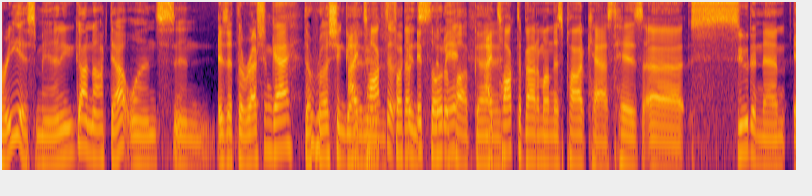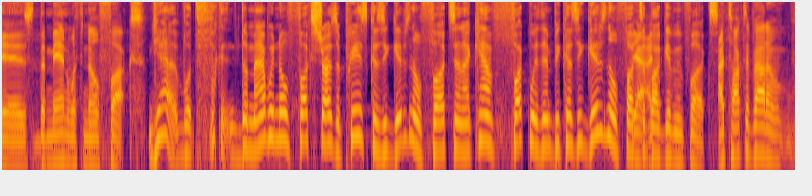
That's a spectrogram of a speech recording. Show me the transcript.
Prius, man. He got knocked out once, and Is it the Russian guy? the Russian guy, I dude, talked the fucking the soda man- pop guy. I talked about him on this podcast. His uh, pseudonym is the man with no fucks. Yeah, but fucking the man with no fucks drives a Prius because he gives no fucks, and I can't fuck with him because he gives no fucks Yeah, I- about giving fucks. I talked about him.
